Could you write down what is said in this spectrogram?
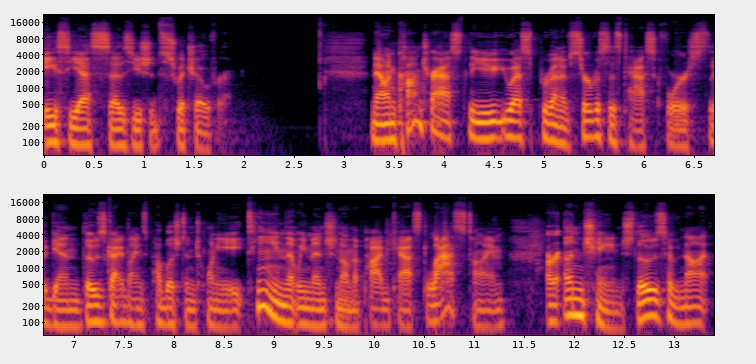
ACS says you should switch over. Now, in contrast, the U.S. Preventive Services Task Force, again, those guidelines published in 2018 that we mentioned on the podcast last time, are unchanged. Those have not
